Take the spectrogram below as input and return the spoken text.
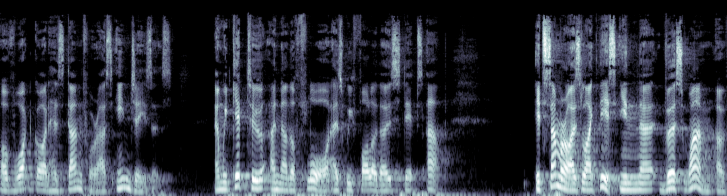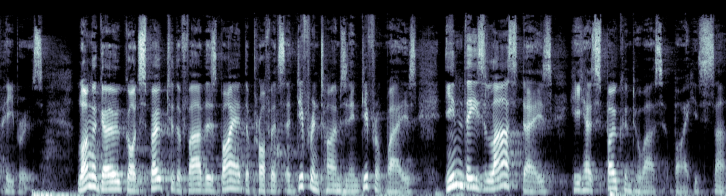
of what God has done for us in Jesus. And we get to another floor as we follow those steps up. It's summarized like this in uh, verse 1 of Hebrews. Long ago, God spoke to the fathers by the prophets at different times and in different ways. In these last days, he has spoken to us by his Son.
